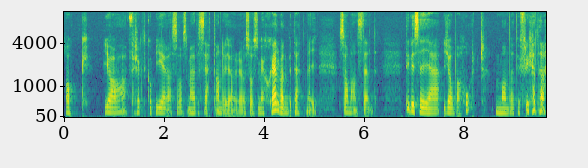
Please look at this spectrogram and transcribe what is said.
Och jag försökte kopiera så som jag hade sett andra göra det och så som jag själv hade betett mig som anställd. Det vill säga jobba hårt måndag till fredag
